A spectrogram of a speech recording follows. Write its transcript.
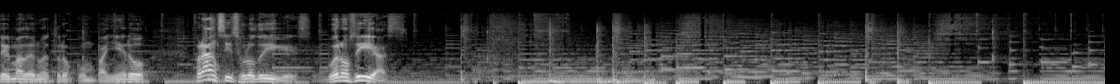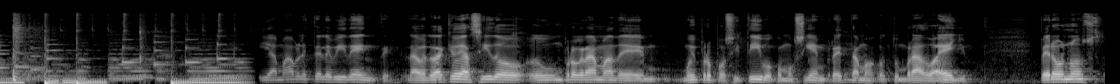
tema de nuestro compañero Francis Rodríguez. Buenos días. Y amables televidentes, la verdad que hoy ha sido un programa de muy propositivo, como siempre, estamos acostumbrados a ello. Pero nos,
